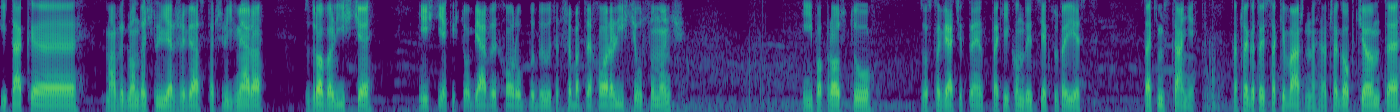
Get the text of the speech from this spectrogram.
I tak e, ma wyglądać lilia drzewiasta, czyli w miarę zdrowe liście. Jeśli jakieś tu objawy chorób by były, to trzeba te chore liście usunąć i po prostu zostawiacie w, te, w takiej kondycji, jak tutaj jest w takim stanie. Dlaczego to jest takie ważne? Dlaczego obciąłem te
